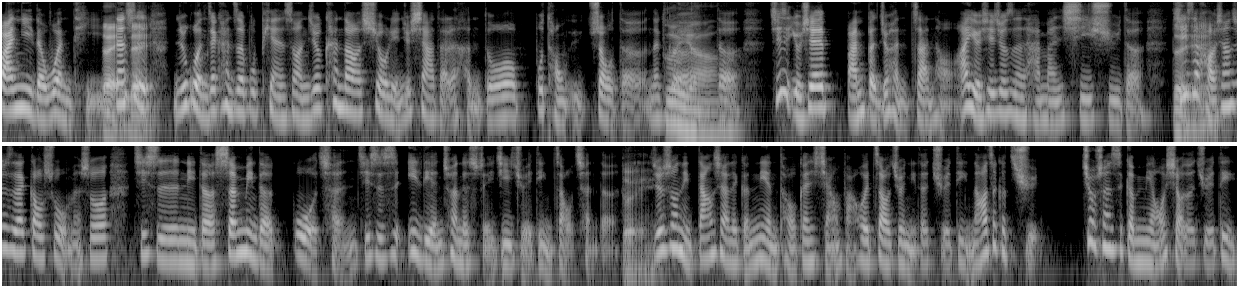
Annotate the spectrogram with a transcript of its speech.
翻译的问题。但是如果你在看这部片的时候，你就看到秀莲就下载了很多不同宇宙的那个的，其实有些版本就很赞哦，啊，有些就是还蛮唏嘘的。其实好像就是在告诉我们说，其实你的生命的过程其实是一连串的随机决定造成的。对也就是说，你当下的一个念头跟想法会造就你的决定，然后这个决就算是个渺小的决定，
